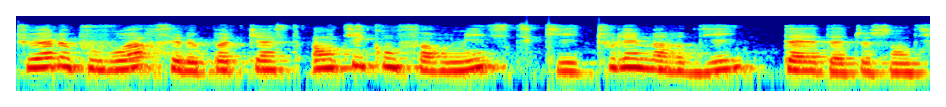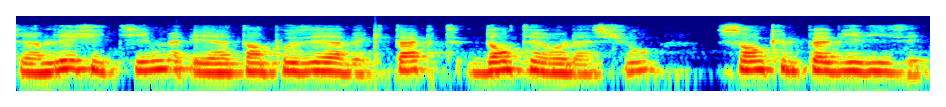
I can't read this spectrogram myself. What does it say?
Tu as le pouvoir, c'est le podcast anticonformiste qui, tous les mardis, t'aide à te sentir légitime et à t'imposer avec tact dans tes relations, sans culpabiliser.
